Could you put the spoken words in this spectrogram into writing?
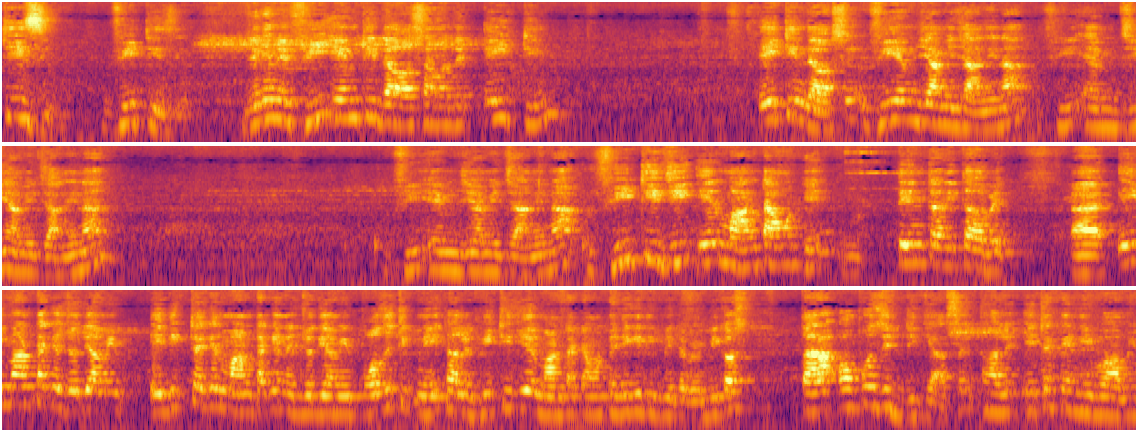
TG VTG যেখানে ভিএমটি দেওয়া আছে আমাদের এইটিন এইটিন দেওয়া আছে। ভিএমজি আমি জানি না। ভিএমজি আমি জানি না। ভিএমজি আমি জানি না। ভিটিজি এর মানটা আমাকে টেনটা নিতে হবে। এই মানটাকে যদি আমি, এই দিকটাকে মানটাকে যদি আমি পজিটিভ নিই, তাহলে ভিটিজি এর মানটাকে আমাকে নেগেটিভ নিতে হবে। বিকজ তারা অপোজিট দিকে আছে, তাহলে এটাকে নিব আমি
